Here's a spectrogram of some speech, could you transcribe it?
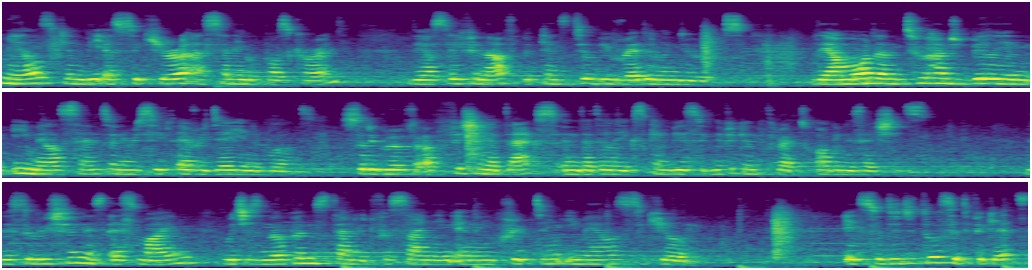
Emails can be as secure as sending a postcard. They are safe enough but can still be read along the route. There are more than 200 billion emails sent and received every day in the world. So the growth of phishing attacks and data leaks can be a significant threat to organizations. The solution is S-MIME, which is an open standard for signing and encrypting emails securely. It's a digital certificate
